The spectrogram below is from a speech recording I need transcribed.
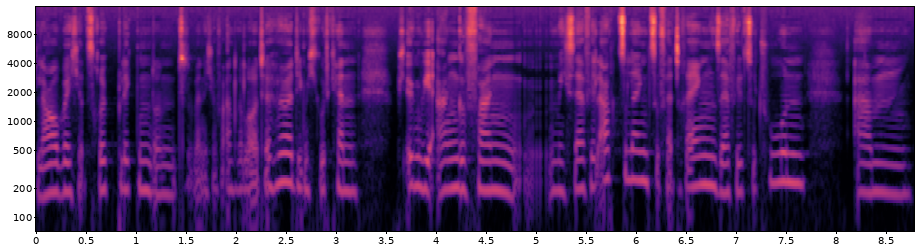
glaube ich, jetzt rückblickend und wenn ich auf andere Leute höre, die mich gut kennen, habe ich irgendwie angefangen, mich sehr viel abzulenken, zu verdrängen, sehr viel zu tun. Ähm,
